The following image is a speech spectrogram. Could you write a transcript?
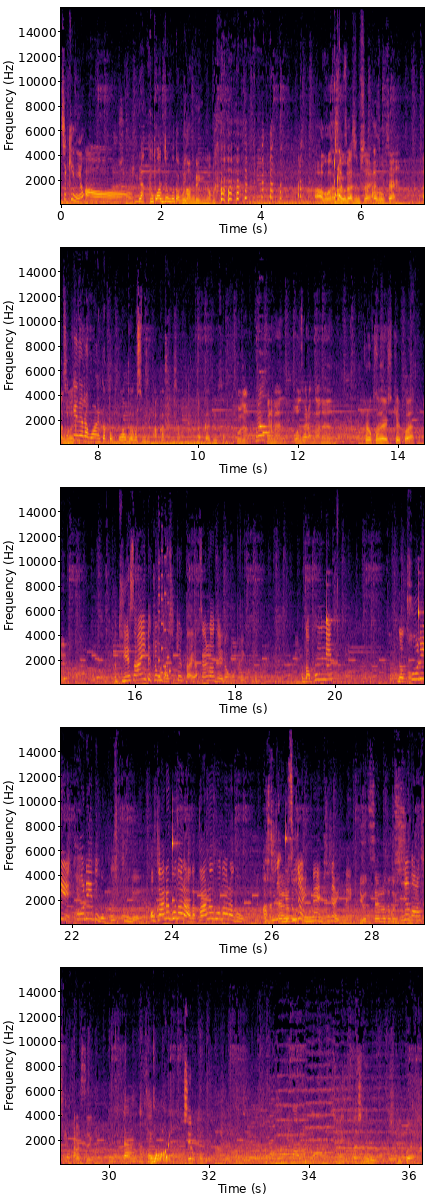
치킨이요? 아, 야, 그 완전 고단백. 고단백인가 보다 악어 가슴살. 악어 가슴살. 닭가슴살? 치킨이라고 하니까 또 먹어보고 싶네 악어 가슴살 닭가슴살. 도전? 그러면 원사랑 나는 crocodile 시킬 거야? 그 뒤에 사이드 좀 더 시킬까요? 샐러드 이런 것도 있고. 나 pork rib. 나 커리, 커리도 먹고 싶은데. 어, 까르보나라. 나 까르보나라도. 아, 시저, 샐러드. 시저 있네. 시저 있네. 이것도 샐러드가 있어 시저도 하나 시켜. 알았어 이거 나 제로. 제로코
